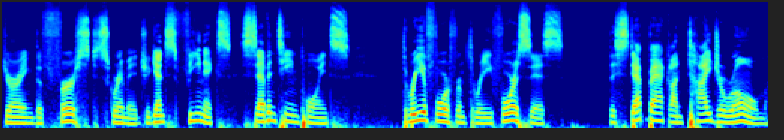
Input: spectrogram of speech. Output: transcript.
during the first scrimmage against Phoenix, 17 points, 3 of 4 from 3, 4 assists. The step back on Ty Jerome,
